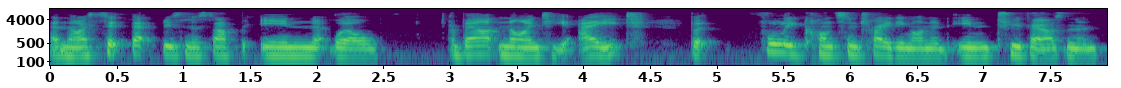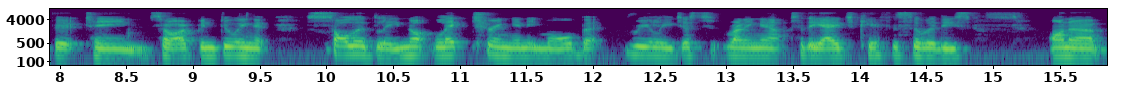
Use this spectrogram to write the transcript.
And I set that business up in, well, about 98 but fully concentrating on it in 2013. So I've been doing it solidly, not lecturing anymore, but really just running out to the aged care facilities on a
